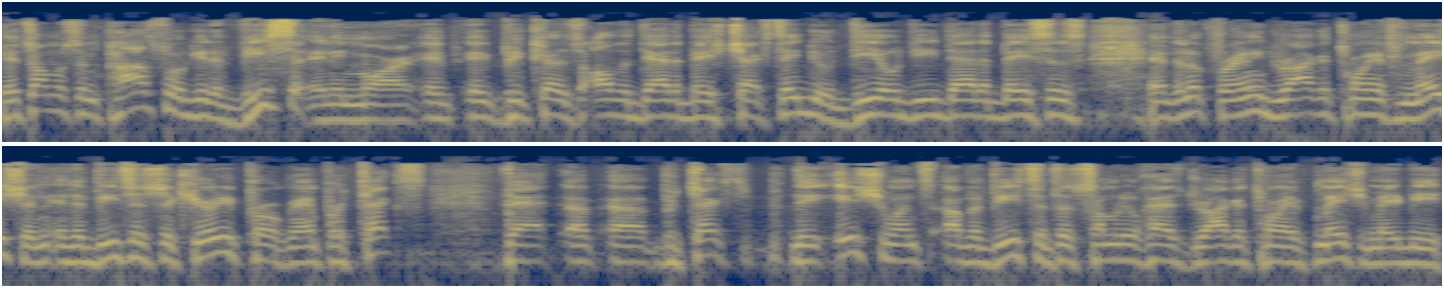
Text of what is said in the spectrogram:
It's almost impossible to get a visa anymore if, if, because all the database checks they do, DoD databases, and they look for any derogatory information in the visa security program protects that uh, uh, protects the issuance of a visa to somebody who has derogatory information, maybe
